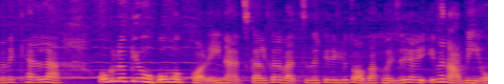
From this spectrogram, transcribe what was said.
মানে খেলা ওগুলো কেউ উপভোগ করেই না। আজকালকার বাচ্চাদেরকে দেখলে তো অবাক হয়ে যায় ইভেন আমিও।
